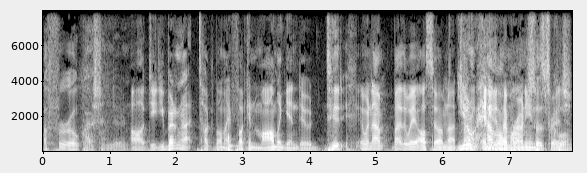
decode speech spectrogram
a for real question, dude. Oh, dude, you better not talk about my fucking mom again, dude. Dude, when I'm, by the way, also I'm not. You don't any have of the a pepperoni mom, in so his it's fridge.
